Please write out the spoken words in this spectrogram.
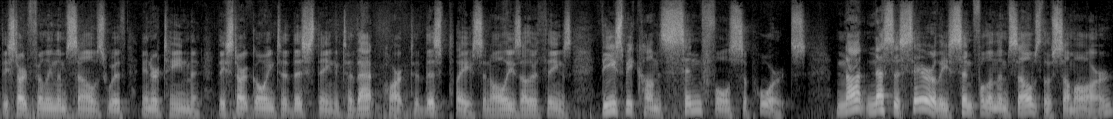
They start filling themselves with entertainment. They start going to this thing, to that park, to this place, and all these other things. These become sinful supports. Not necessarily sinful in themselves, though some are,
